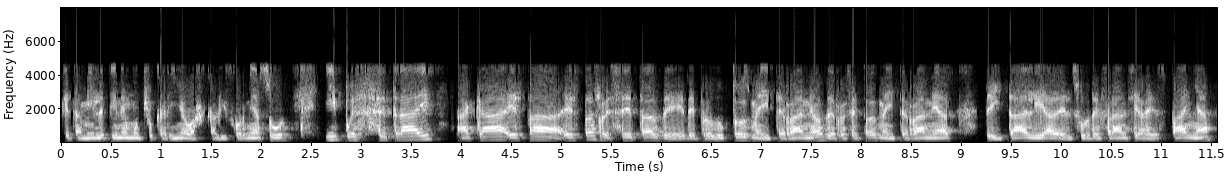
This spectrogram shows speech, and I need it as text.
que también le tiene mucho cariño a Baja California Sur. Y pues se trae acá esta, estas recetas de, de productos mediterráneos, de recetas mediterráneas de Italia, del sur de Francia, de España,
